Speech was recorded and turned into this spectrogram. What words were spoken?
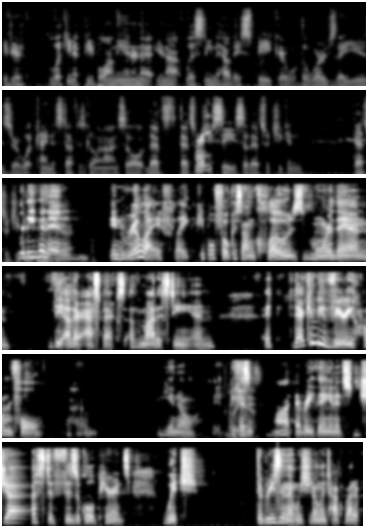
If you're looking at people on the internet, you're not listening to how they speak or the words they use or what kind of stuff is going on. So that's that's what you see. So that's what you can. That's what you. But even pick at. in in real life, like people focus on clothes more than the other aspects of modesty, and it that can be very harmful. Um, you know, because yeah. it's not everything, and it's just a physical appearance. Which the reason that we should only talk about it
